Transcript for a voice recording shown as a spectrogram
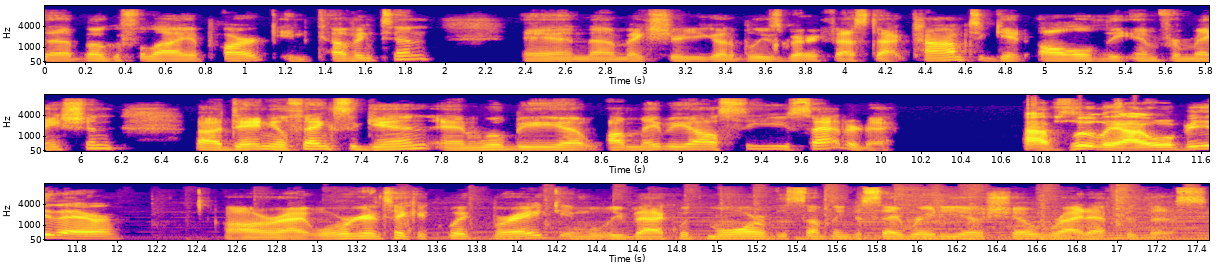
uh, Bogue Falaya Park in Covington. And uh, make sure you go to bluesberryfest.com to get all the information. Uh, Daniel, thanks again. And we'll be, uh, uh, maybe I'll see you Saturday. Absolutely. I will be there. All right. Well, we're going to take a quick break and we'll be back with more of the Something to Say radio show right after this.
